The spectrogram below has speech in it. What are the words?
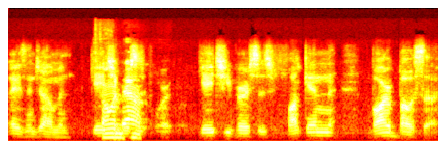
ladies and gentlemen. Gaethje versus, Gaethje versus fucking Barboza.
